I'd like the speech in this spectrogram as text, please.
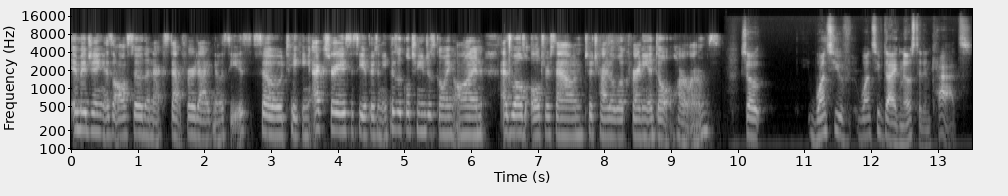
imaging is also the next step for diagnoses. So, taking x rays to see if there's any physical changes going on, as well as ultrasound to try to look for any adult heartworms. So, once you've once you've diagnosed it in cats,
